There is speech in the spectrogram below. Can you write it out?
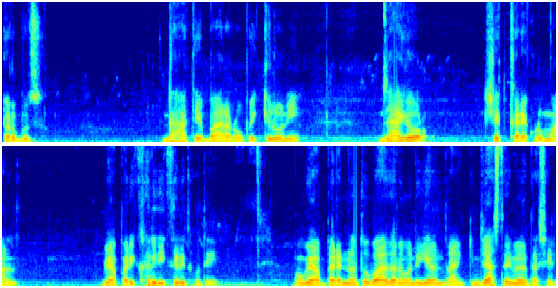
टरबूज. दहा ते बारा रुपये किलोने जागेवर शेतकऱ्याकडून माल व्यापारी खरेदी करीत होते. मग व्यापाऱ्यांना तो बाजारामध्ये गेल्यानंतर आणखीन जास्त मिळत असेल.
